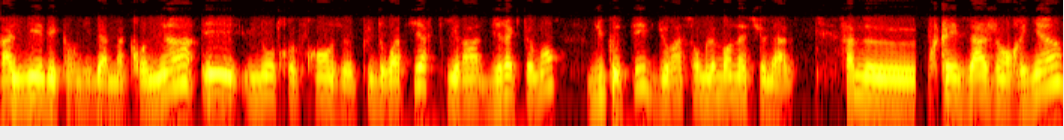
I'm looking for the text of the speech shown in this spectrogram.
rallier des candidats macroniens, et une autre frange plus droitière qui ira directement du côté du Rassemblement national ça ne présage en rien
